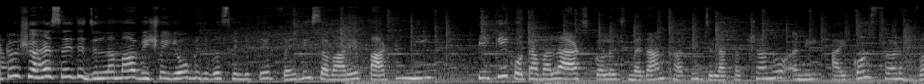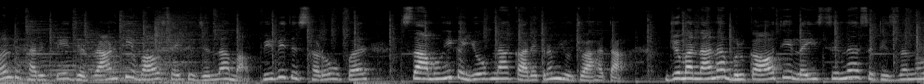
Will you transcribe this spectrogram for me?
પાટણ શહેર સહિત જિલ્લામાં વિશ્વ યોગ દિવસ નિમિત્તે વહેલી સવારે પાટણની પીકે કોટાવાલા આર્ટ્સ કોલેજ મેદાન ખાતે જિલ્લા કક્ષાનો અને આઇકોન સ્થળ વર્લ્ડ હેરિટેજ રાણકી વાવ સહિત જિલ્લામાં વિવિધ સ્થળો ઉપર સામૂહિક યોગના કાર્યક્રમ યોજાયા હતા, જેમાં નાના ભૂલકાઓથી લઈ સિનિયર સિટીઝનો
